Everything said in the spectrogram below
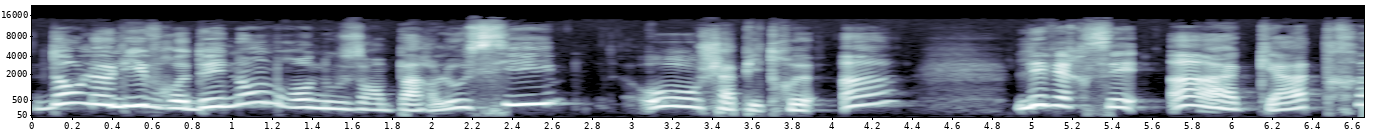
dans le livre des Nombres, on nous en parle aussi, au chapitre 1, les versets 1 à 4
